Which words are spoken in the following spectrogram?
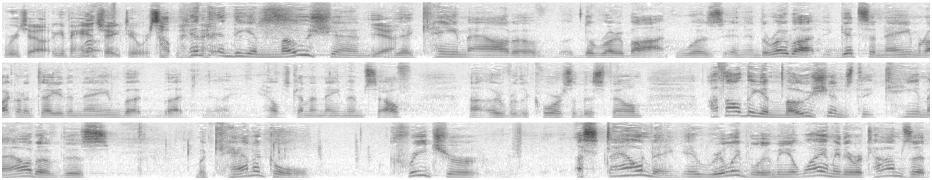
reach out and give a handshake to or something. And, and the emotion Yeah. that came out of the robot was, and, and the robot gets a name. We're not going to tell you the name, but but uh, helps kind of name himself uh, over the course of this film. I thought the emotions that came out of this mechanical creature astounding. It really blew me away. I mean, there were times that,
